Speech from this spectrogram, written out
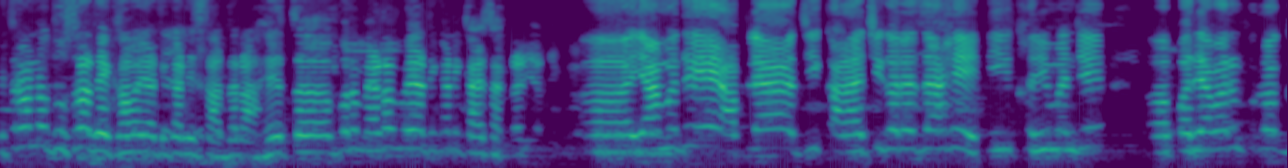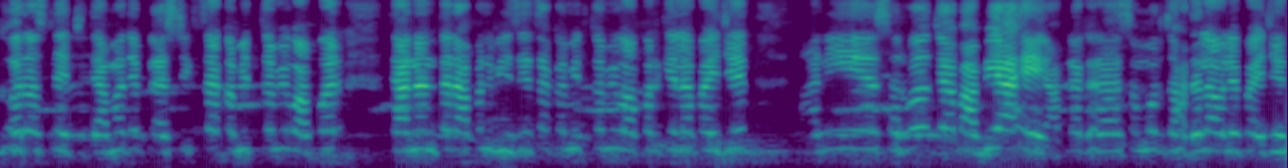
मित्रांनो दुसरा देखावा या ठिकाणी सादर आहे. तर बरं मॅडम या ठिकाणी काय सांगणार या ठिकाणी? अ, यामध्ये आपल्या जी काळाची गरज आहे ती खरी म्हणजे अ, पर्यावरणपूर्वक घर असण्याची. त्यामध्ये प्लॅस्टिकचा कमीत कमी वापर त्यानंतर आपण विजेचा कमीत कमी वापर केला पाहिजे. आणि सर्व ज्या बाबी आहे आपल्या घरासमोर झाडं लावले पाहिजेत.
